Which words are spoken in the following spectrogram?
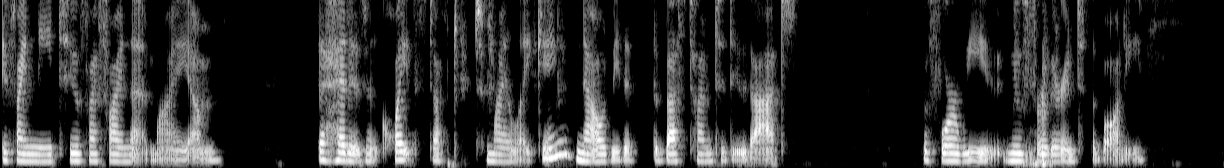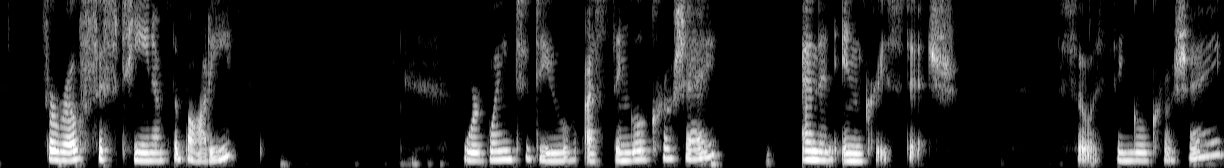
if I need to, if I find that my um, the head isn't quite stuffed to my liking, now would be the, the best time to do that before we move further into the body. For row 15 of the body, we're going to do a single crochet and an increase stitch. So a single crochet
